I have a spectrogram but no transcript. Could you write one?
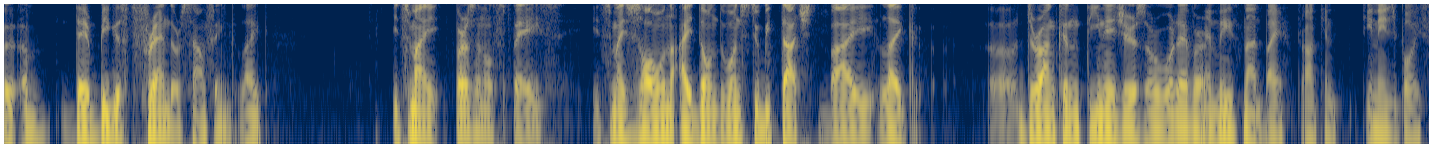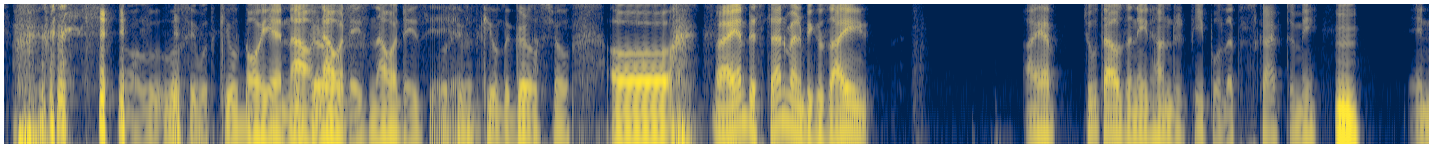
a, a, their biggest friend or something like it's my personal space it's my zone i don't want to be touched by like uh, drunken teenagers or whatever At least not by drunken teenage boys. No, Lu- lucy would kill the Oh yeah, now nowadays, nowadays, yeah. lucy yeah. would kill the girls show uh I understand, man, because I I have two thousand eight hundred people that subscribe to me, mm, and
